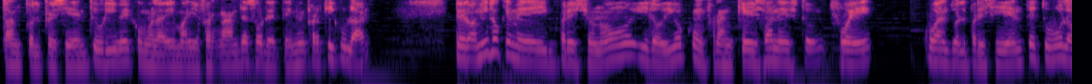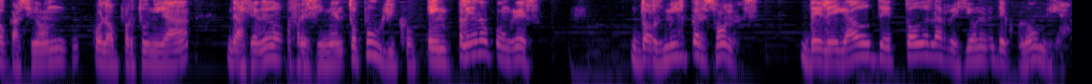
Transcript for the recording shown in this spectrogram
tanto el presidente Uribe como la de María Fernanda sobre el tema en particular. Pero a mí lo que me impresionó, y lo digo con franqueza, Néstor, fue cuando el presidente tuvo la ocasión o la oportunidad de hacer el ofrecimiento público en pleno Congreso. Dos mil personas, delegados de todas las regiones de Colombia.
